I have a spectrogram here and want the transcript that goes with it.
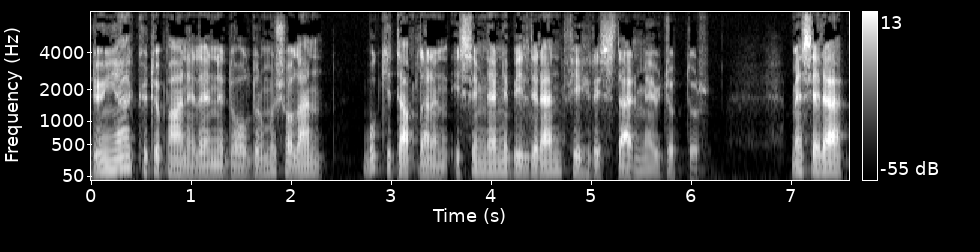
dünya kütüphanelerini doldurmuş olan bu kitapların isimlerini bildiren fihristler mevcuttur. Mesela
